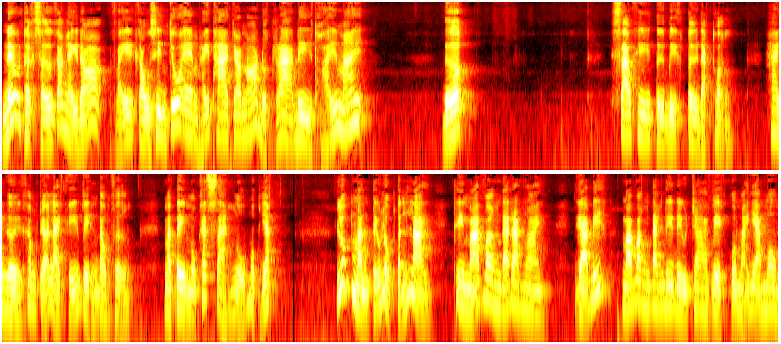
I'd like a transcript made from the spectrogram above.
nếu thật sự có ngày đó, vậy cầu xin chú em hãy tha cho nó được ra đi thoải mái. Được. Sau khi từ biệt từ đặc Thuận, hai người không trở lại kỹ viện Đồng Phượng, mà tìm một khách sạn ngủ một giấc. Lúc Mạnh Tiểu Lục tỉnh lại, thì Mã Vân đã ra ngoài. Gã biết Mã Vân đang đi điều tra việc của Mã Gia Môn.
